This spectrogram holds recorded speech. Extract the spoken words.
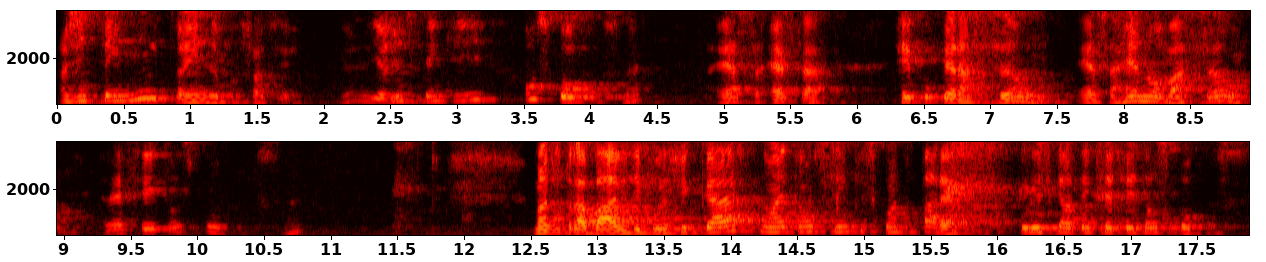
a gente tem muito ainda por fazer. Né? E a gente tem que ir aos poucos. Né? Essa, essa recuperação, essa renovação, ela é feita aos poucos. Né? Mas o trabalho de purificar não é tão simples quanto parece. Por isso que ela tem que ser feita aos poucos.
